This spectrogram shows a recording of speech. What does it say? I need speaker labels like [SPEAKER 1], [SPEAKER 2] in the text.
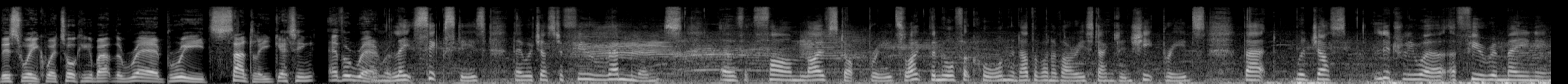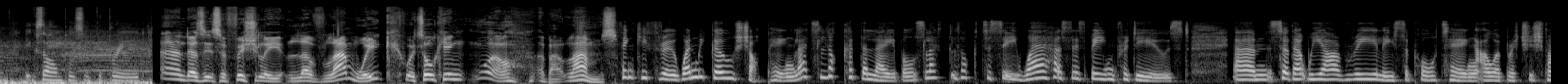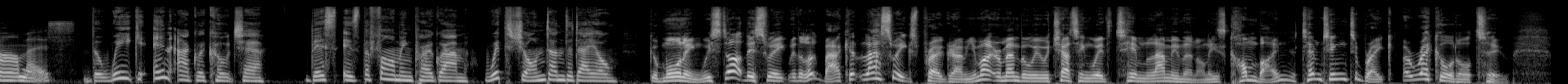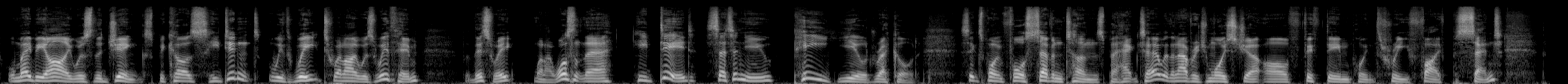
[SPEAKER 1] This week we're talking about the rare breeds sadly getting ever rarer.
[SPEAKER 2] In the late 60s, there were just a few remnants of farm livestock breeds like the Norfolk Horn, another one of our East Anglian sheep breeds, that were just literally were a few remaining examples of the breed.
[SPEAKER 1] And as it's officially Love Lamb Week, we're talking, well, about lambs.
[SPEAKER 3] Think you through when we go shopping, let's look at the labels, let's look to see where has this been produced um, so that we are really supporting our British farmers.
[SPEAKER 4] The Week in Agriculture. This is the Farming Programme with Sean Dunderdale.
[SPEAKER 1] Good morning. We start this week with a look back at last week's programme. You might remember we were chatting with Tim Lamyman on his combine, attempting to break a record or two. Well, maybe I was the jinx because he didn't with wheat when I was with him, but this week, when I wasn't there, he did set a new pea yield record 6.47 tonnes per hectare with an average moisture of 15.35%.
